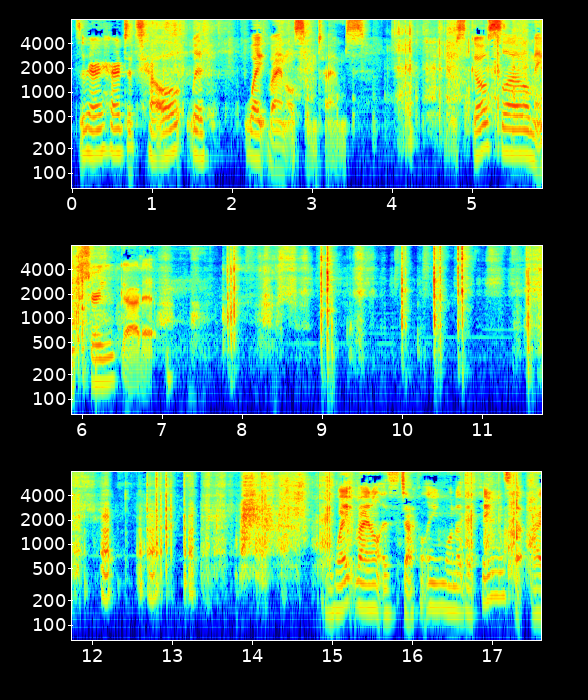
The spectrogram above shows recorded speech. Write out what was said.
It's very hard to tell with white vinyl sometimes. Just go slow, make sure you got it. White vinyl is definitely one of the things that I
